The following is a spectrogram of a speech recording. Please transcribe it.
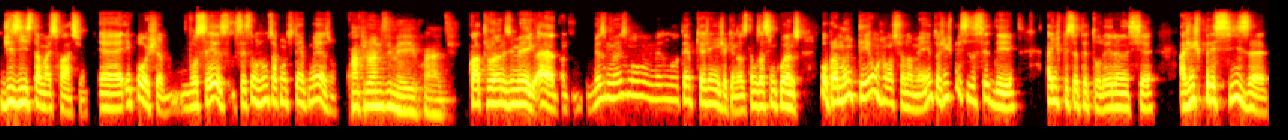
desista mais fácil. É, e, poxa, vocês, vocês estão juntos há quanto tempo mesmo? Quatro anos e meio, quase. Quatro anos e meio. É, mesmo, mesmo, mesmo tempo que a gente aqui, nós estamos há cinco anos. Pô, para manter um relacionamento, a gente precisa ceder, a gente precisa ter tolerância, a gente precisa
